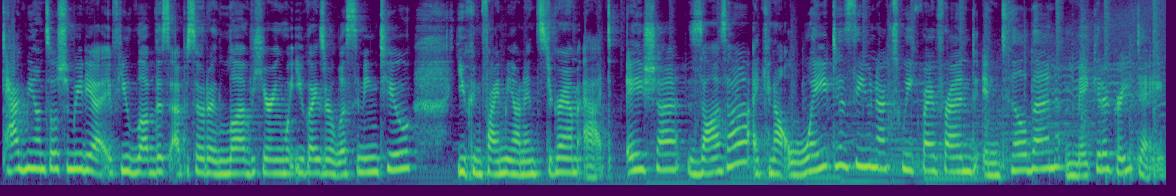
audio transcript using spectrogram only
tag me on social media. If you love this episode, I love hearing what you guys are listening to. You can find me on Instagram at Aisha Zaza. I cannot wait to see you next week, my friend. Until then, make it a great day.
